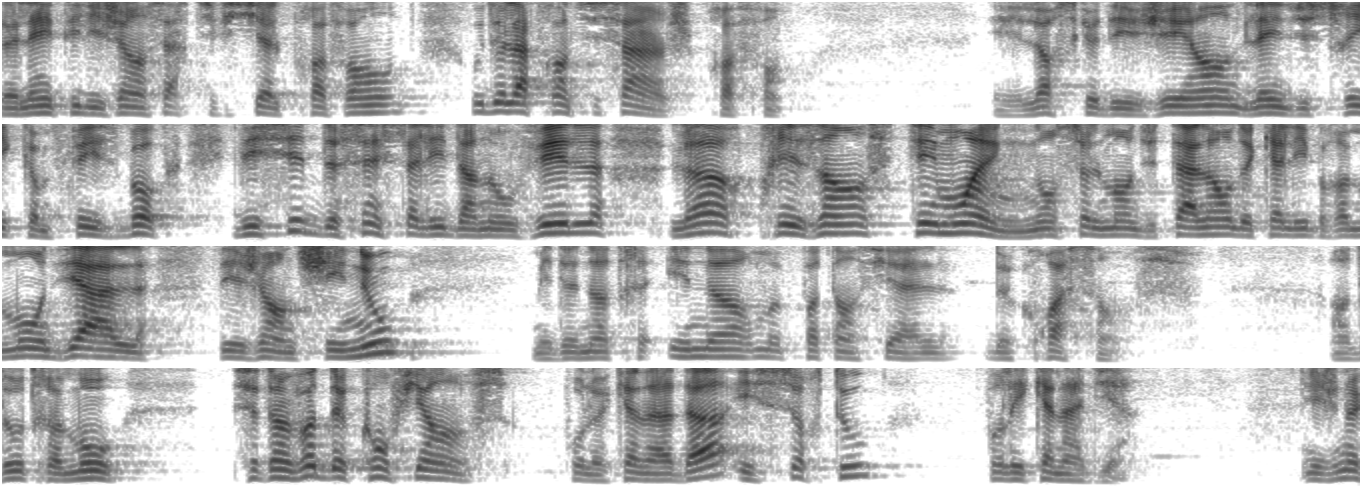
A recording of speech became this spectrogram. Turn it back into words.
de l'intelligence artificielle profonde ou de l'apprentissage profond. Et lorsque des géants de l'industrie comme Facebook décident de s'installer dans nos villes, leur présence témoigne non seulement du talent de calibre mondial des gens de chez nous, mais de notre énorme potentiel de croissance. En d'autres mots, c'est un vote de confiance pour le Canada et surtout pour les Canadiens. Et je ne,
